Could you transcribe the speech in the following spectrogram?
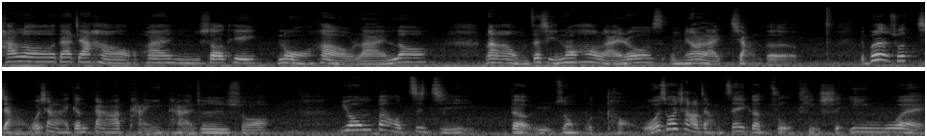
Hello，大家好，欢迎收听诺浩来喽。那我们这期诺浩来喽，我们要来讲的，也不能说讲，我想来跟大家谈一谈，就是说拥抱自己的与众不同。我为什么想要讲这个主题，是因为，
